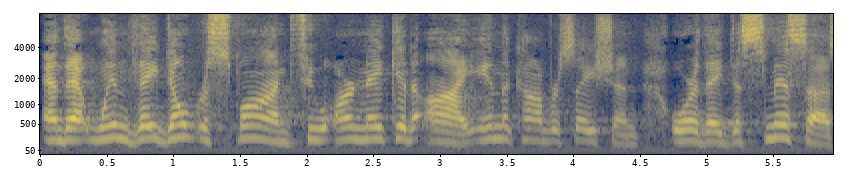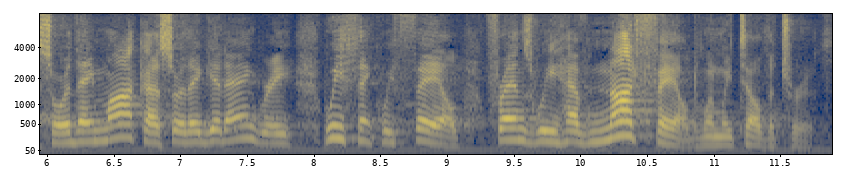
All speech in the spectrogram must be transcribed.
and that when they don't respond to our naked eye in the conversation, or they dismiss us, or they mock us, or they get angry, we think we failed. Friends, we have not failed when we tell the truth.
